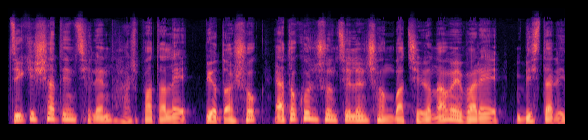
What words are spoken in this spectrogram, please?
চিকিৎসাধীন ছিলেন হাসপাতালে। প্রিয় দর্শক, এতক্ষণ শুনছিলেন সংবাদ শিরোনাম। এবারে বিস্তারিত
